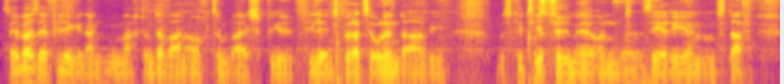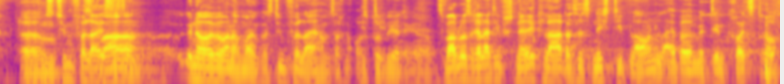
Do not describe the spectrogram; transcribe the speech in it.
selber sehr viele Gedanken gemacht und da waren auch zum Beispiel viele Inspirationen da, wie Musketierfilme und Serien und Stuff. Ähm, Kostümverleih Genau, wir waren auch mal im Kostümverleih, haben Sachen ausprobiert. Es war bloß relativ schnell klar, dass es nicht die blauen Leiber mit dem Kreuz drauf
